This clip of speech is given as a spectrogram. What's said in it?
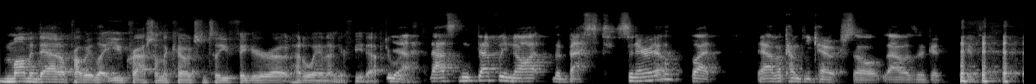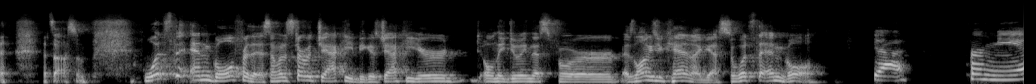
mom and dad will probably let you crash on the couch until you figure out how to land on your feet afterwards. Yeah. That's definitely not the best scenario, but they have a comfy couch. So that was a good, good That's awesome. What's the end goal for this? I'm going to start with Jackie because Jackie, you're only doing this for as long as you can, I guess. So what's the end goal? Yeah. For me,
